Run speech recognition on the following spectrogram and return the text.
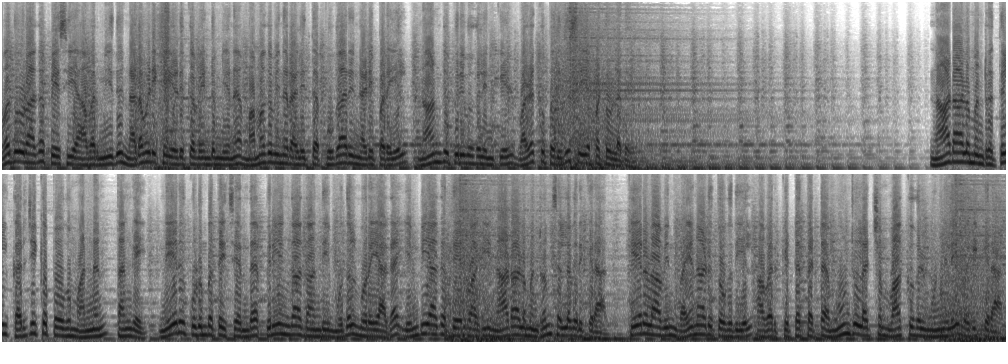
அவதூறாக பேசிய அவர் மீது நடவடிக்கை எடுக்க வேண்டும் என மமகவினர் அளித்த புகாரின் அடிப்படையில் நான்கு பிரிவுகளின் கீழ் வழக்கு பதிவு செய்யப்பட்டுள்ளது. நாடாளுமன்றத்தில் கர்ஜிக்கப் போகும் அண்ணன் தங்கை நேரு குடும்பத்தைச் சேர்ந்த பிரியங்கா காந்தி முதல் முறையாக எம்பியாக தேர்வாகி நாடாளுமன்றம் செல்லவிருக்கிறார். கேரளாவின் வயநாடு தொகுதியில் அவர் கிட்டத்தட்ட மூன்று லட்சம் வாக்குகள் முன்னிலை வகிக்கிறார்.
